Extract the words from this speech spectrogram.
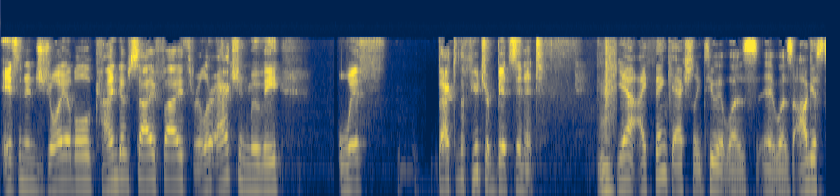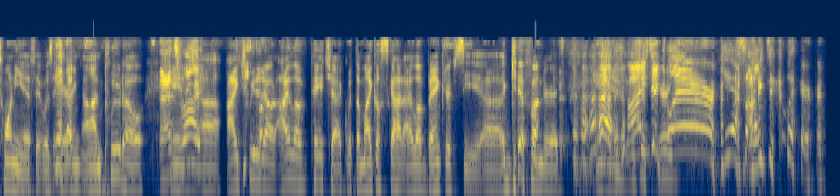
It's an enjoyable kind of sci-fi thriller action movie with Back to the Future bits in it. Yeah, I think actually too. It was it was August twentieth. It was airing on Pluto. That's and, right. Uh, I tweeted out "I love paycheck" with the Michael Scott "I love bankruptcy" uh, gif under it. It I just airing- declare. Yes, I declare.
